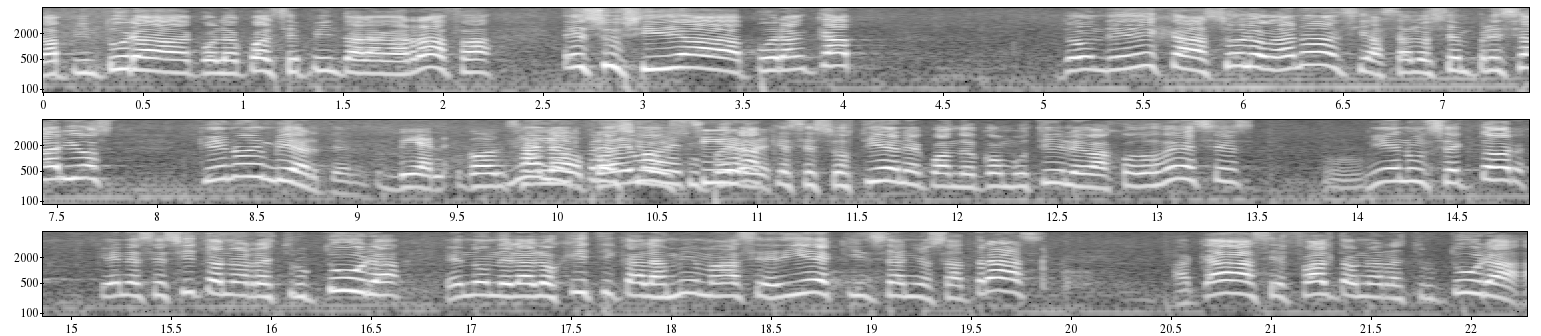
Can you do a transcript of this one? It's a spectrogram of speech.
la pintura con la cual se pinta la garrafa, es subsidiada por ANCAP, donde deja solo ganancias a los empresarios que no invierten. Bien, Gonzalo, ni en el precio del decir... que se sostiene cuando el combustible bajó dos veces, ni en un sector que necesita una reestructura, en donde la logística es la misma hace 10, 15 años atrás. Acá hace falta una reestructura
